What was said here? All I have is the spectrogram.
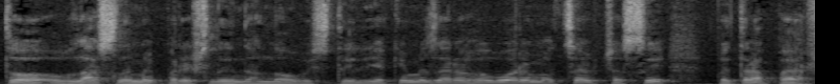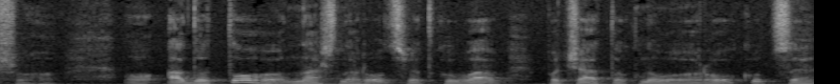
то власне ми перейшли на новий стиль, який ми зараз говоримо, це в часи Петра І. А до того наш народ святкував початок Нового року, це е,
